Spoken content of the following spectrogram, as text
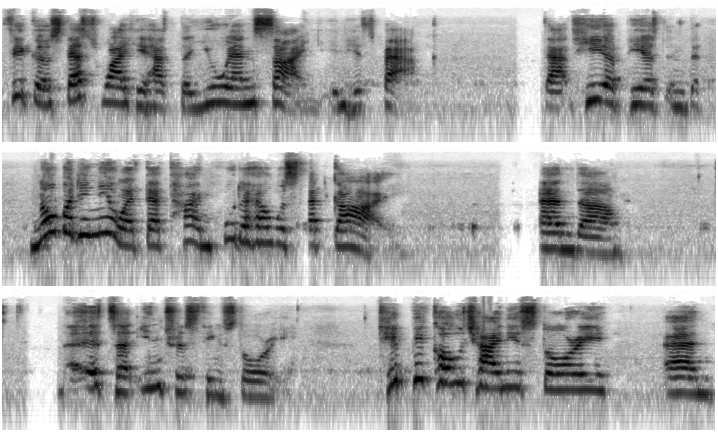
figures. That's why he has the UN sign in his back. That he appears in the. Nobody knew at that time who the hell was that guy and uh, it's an interesting story. Typical Chinese story, and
